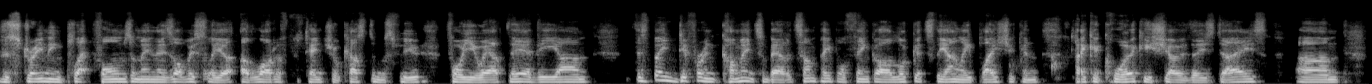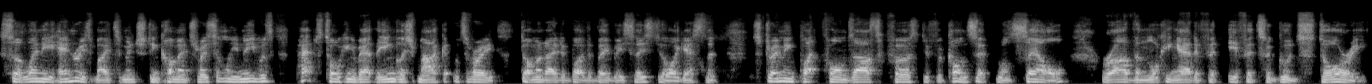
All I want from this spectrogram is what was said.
the streaming platforms. I mean, there's obviously a, a, lot of potential customers for you for you out there. The um, there's been different comments about it. Some people think, oh, look, it's the only place you can take a quirky show these days. Um, so Lenny Henry's made some interesting comments recently, and he was perhaps talking about the English market, which is very dominated by the BBC still, I guess, that streaming platforms ask first if a concept will sell rather than looking at if it if it's a good story.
